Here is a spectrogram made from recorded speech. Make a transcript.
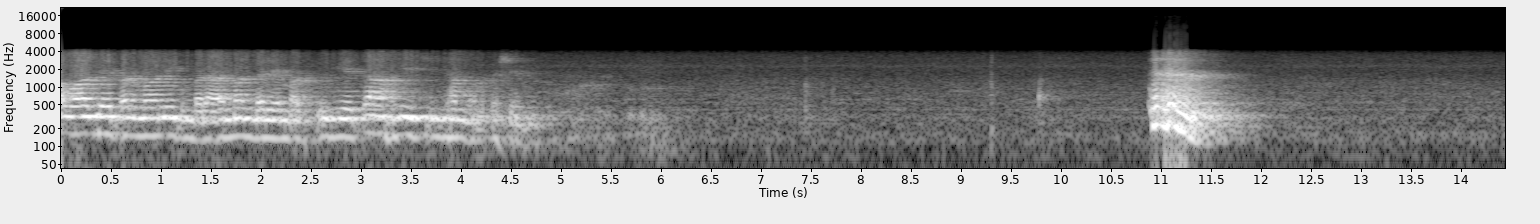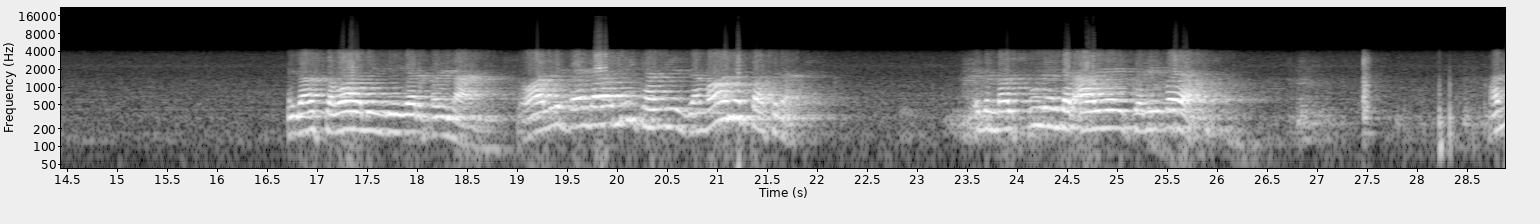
آواز فرمانی کہ برای من در مقصودیتا ہمیں چیز ہم منقشر اذا سوال دیگر پیدا ہے۔ سوال پیدا ہے کہ ہمیں زمان فترت اذا مذکور اندر آئے قریبا ہم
